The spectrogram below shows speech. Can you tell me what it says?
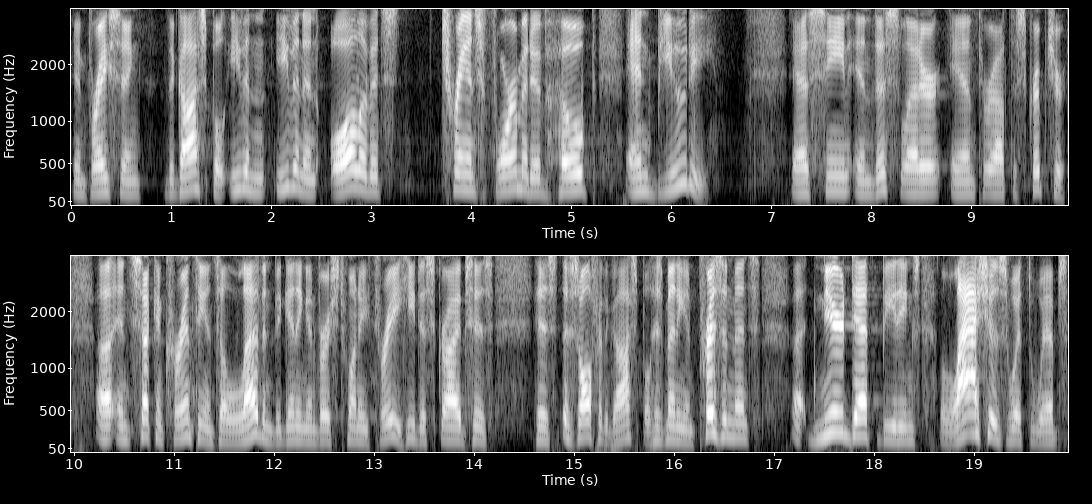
embracing the gospel, even, even in all of its transformative hope and beauty as seen in this letter and throughout the scripture. Uh, in 2 Corinthians 11, beginning in verse 23, he describes his, his this is all for the gospel, his many imprisonments, uh, near death beatings, lashes with whips,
